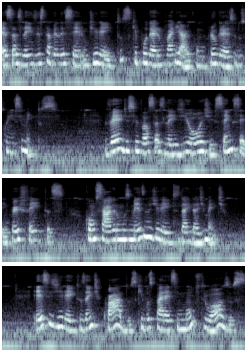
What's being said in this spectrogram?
essas leis estabeleceram direitos que puderam variar com o progresso dos conhecimentos. Vede se vossas leis de hoje, sem serem perfeitas, consagram os mesmos direitos da Idade Média. Esses direitos antiquados, que vos parecem monstruosos,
